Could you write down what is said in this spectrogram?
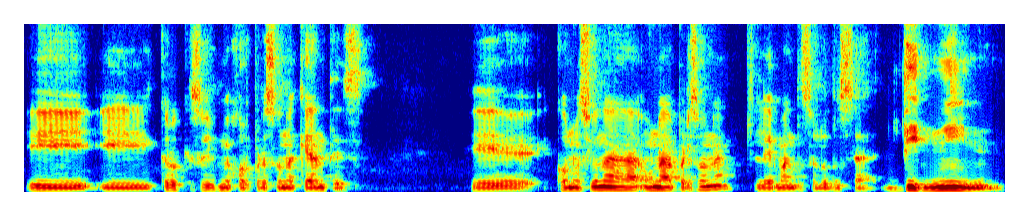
y, y creo que soy mejor persona que antes, eh, conocí una, una persona, le mando saludos a Dinin.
